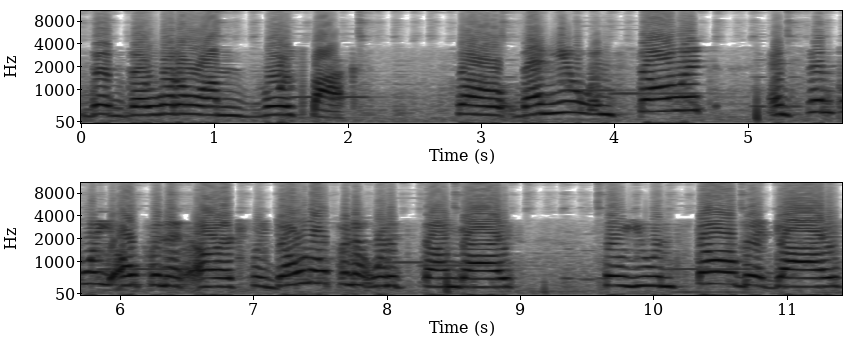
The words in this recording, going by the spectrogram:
the the little um voice box. So then you install it and simply open it. Or actually, don't open it when it's done, guys. So you installed it, guys.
